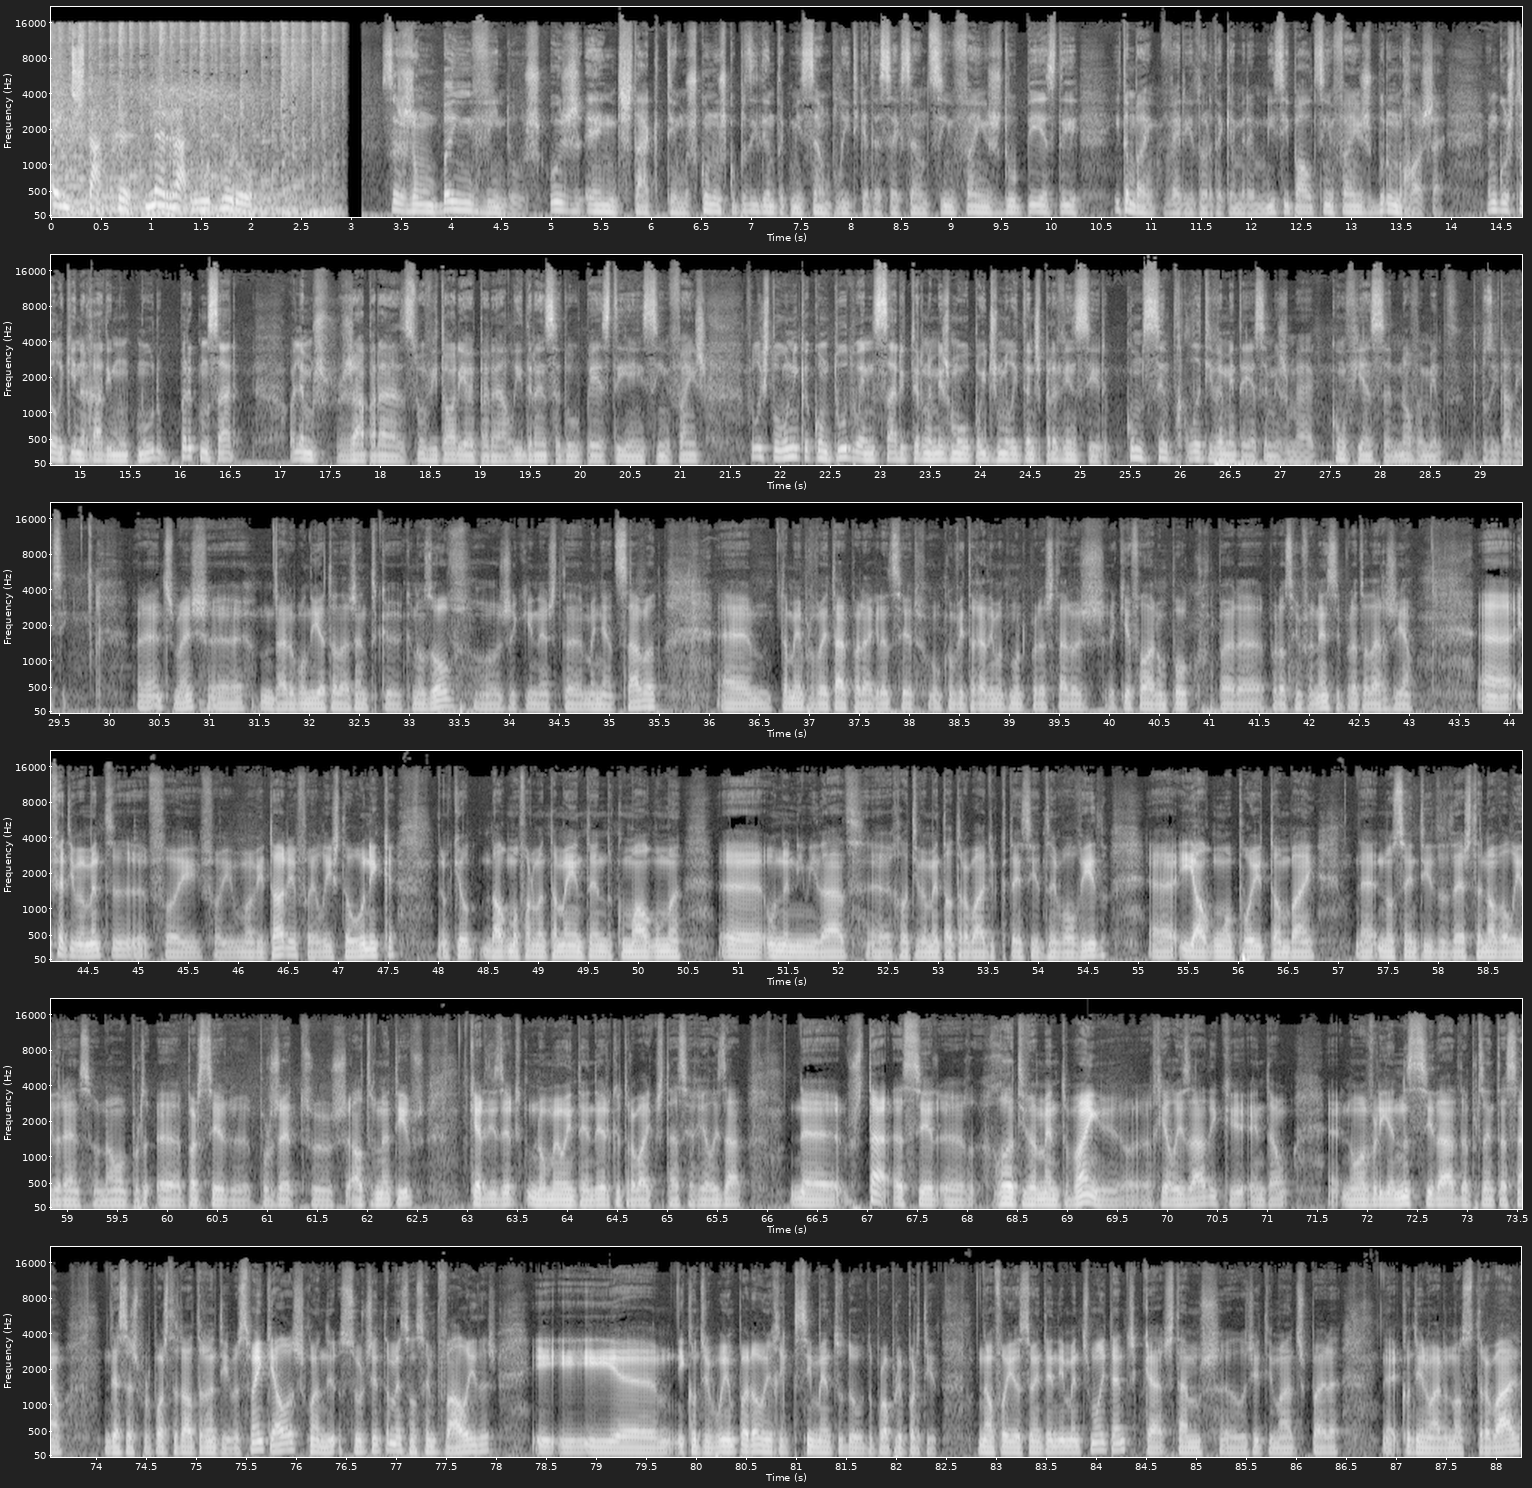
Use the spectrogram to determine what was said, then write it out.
em destaque na Rádio Montemuro. Sejam bem-vindos. Hoje em destaque temos connosco o Presidente da Comissão Política da Secção de Sinfãs do PSD e também Vereador da Câmara Municipal de Sinfãs, Bruno Rocha. É um gosto aqui na Rádio Montemuro. Para começar, olhamos já para a sua vitória e para a liderança do PSD em Sinfãs. Foi lista única, contudo, é necessário ter na mesma o apoio dos militantes para vencer. Como se sente relativamente a essa mesma confiança novamente depositada em si? Antes de mais, uh, dar o bom dia a toda a gente que, que nos ouve, hoje aqui nesta manhã de sábado. Uh, também aproveitar para agradecer o convite da Rádio Montemuro para estar hoje aqui a falar um pouco para, para o Sinfonense e para toda a região. Uh, efetivamente foi, foi uma vitória, foi lista única, o que eu de alguma forma também entendo como alguma uh, unanimidade relativamente ao trabalho que tem sido desenvolvido e algum apoio também no sentido desta nova liderança, não aparecer projetos alternativos, quer dizer, no meu entender, que o trabalho que está a ser realizado está a ser eh, relativamente bem eh, realizado e que então eh, não haveria necessidade de apresentação dessas propostas alternativas, se bem que elas, quando surgem, também são sempre válidas e, e, e, contribuem para o enriquecimento do, do, próprio partido. Não foi o seu entendimento dos militantes, cá estamos legitimados para continuar o nosso trabalho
